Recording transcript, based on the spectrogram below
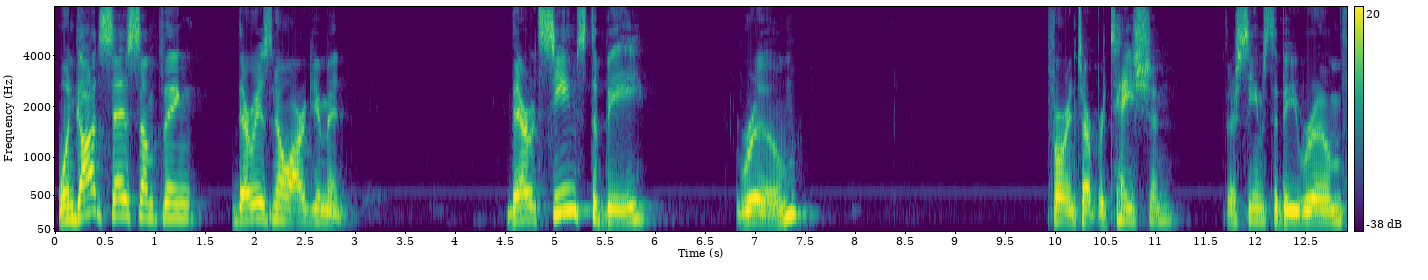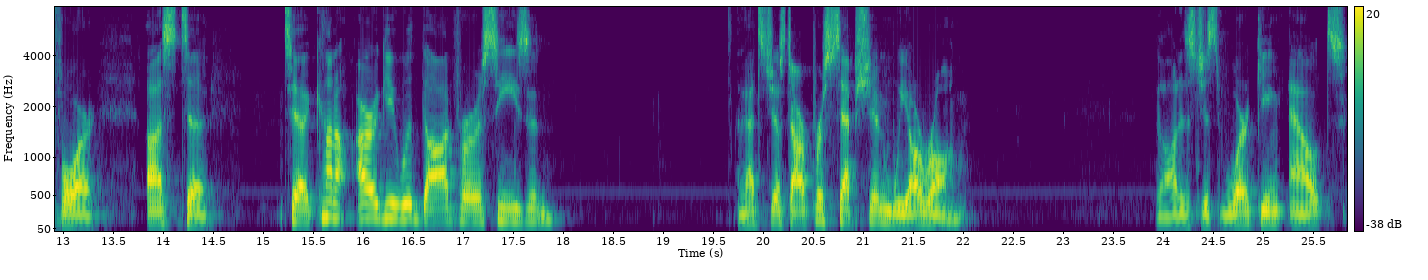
When God says something, there is no argument. There seems to be room for interpretation. There seems to be room for us to, to kind of argue with God for a season. And that's just our perception. We are wrong. God is just working out.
